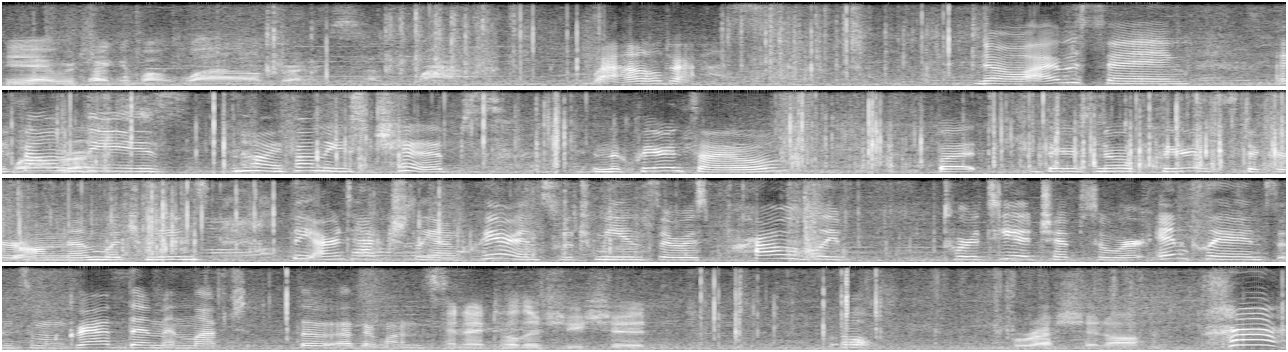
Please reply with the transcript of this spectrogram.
Yeah, we're talking about wild dress. That's wow. Wild rice. No, I was saying I Wild found rice. these no, I found these chips in the clearance aisle, but there's no clearance sticker on them, which means they aren't actually on clearance, which means there was probably tortilla chips that were in clearance and someone grabbed them and left the other ones. And I told her she should Oh, brush it off. ha!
